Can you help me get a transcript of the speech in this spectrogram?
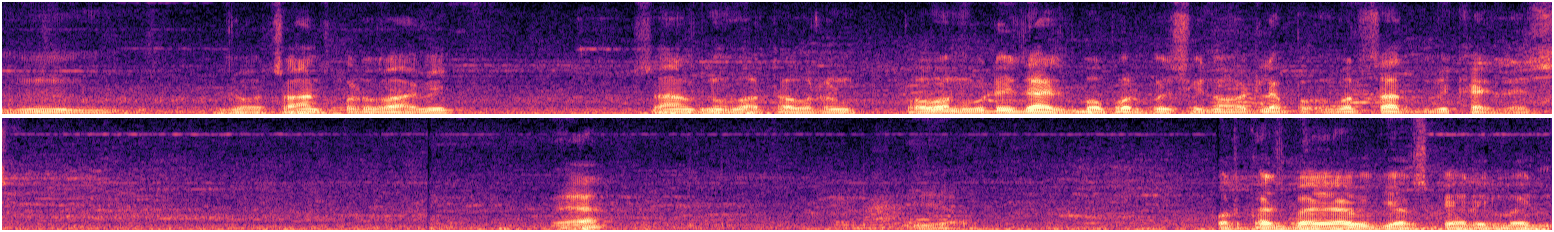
હમ, જો સાંજ પડવા આવી, સાંજનું વાતાવરણ, પવન ઉડી જાય બપોર પછીનો, એટલે વરસાદ વિખાઈ જાય છે. હે. પ્રકાશભાઈ આવી ગયા છે કેરી લઈને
